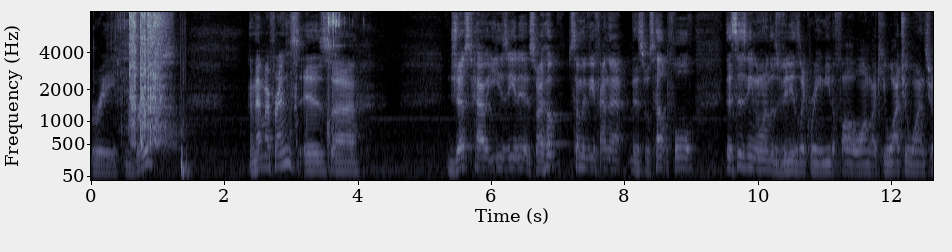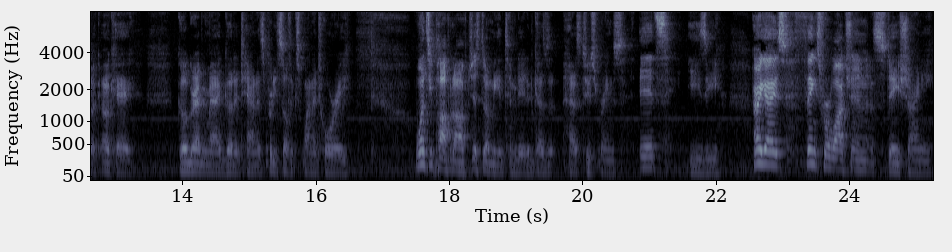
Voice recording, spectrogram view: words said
reverse. And that, my friends, is uh, just how easy it is. So I hope some of you found that this was helpful. This isn't even one of those videos like where you need to follow along. Like you watch it once, you're like, okay, go grab your mag, go to town. It's pretty self-explanatory. Once you pop it off, just don't be intimidated because it has two springs. It's easy. All right, guys, thanks for watching. Stay shiny.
